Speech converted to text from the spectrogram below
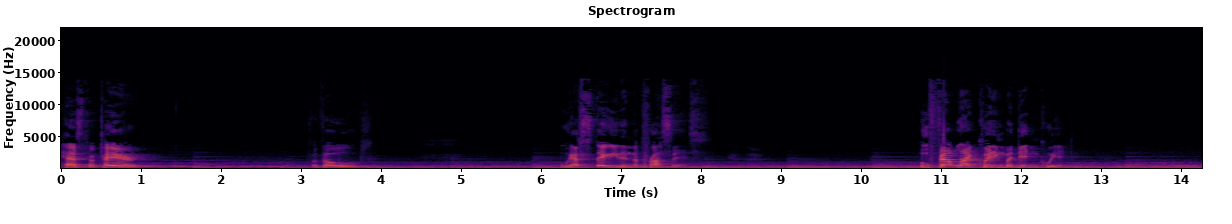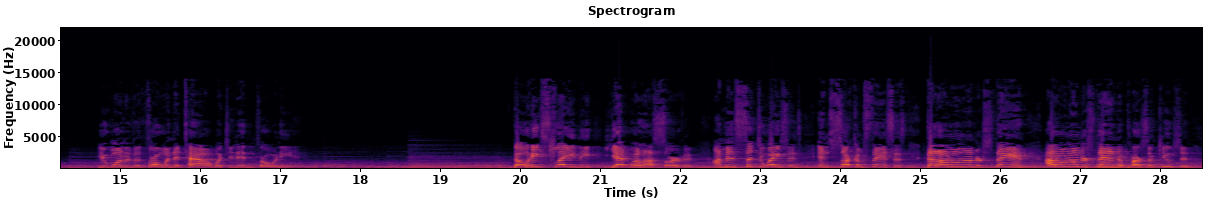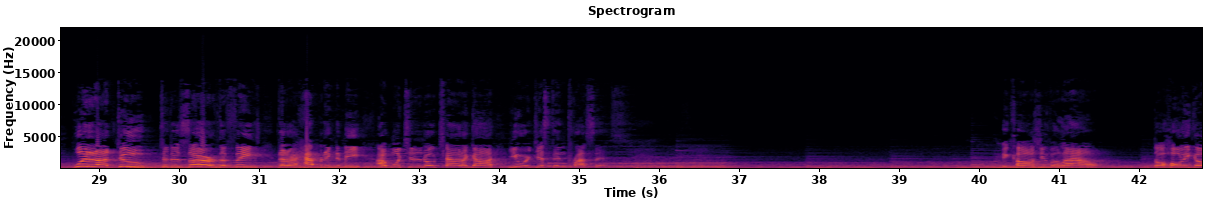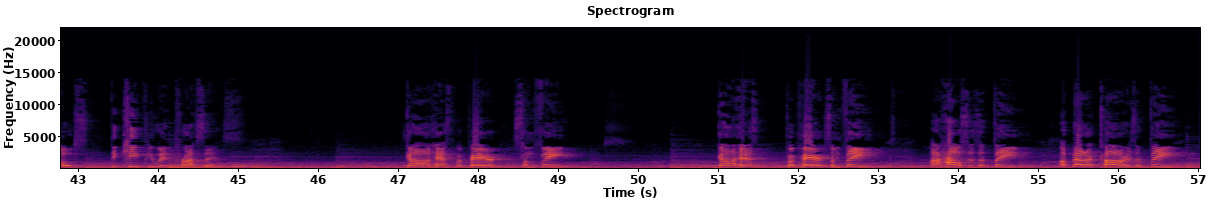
has prepared for those who have stayed in the process, who felt like quitting but didn't quit. You wanted to throw in the towel, but you didn't throw it in. Though he slay me, yet will I serve him. I'm in situations and circumstances that I don't understand. I don't understand the persecution. What did I do to deserve the things that are happening to me? I want you to know, child of God, you were just in process. Because you've allowed the Holy Ghost to keep you in process. God has prepared some things God has prepared some things. A house is a thing. A better car is a thing.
